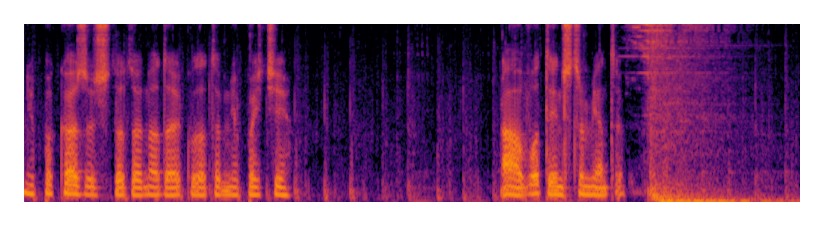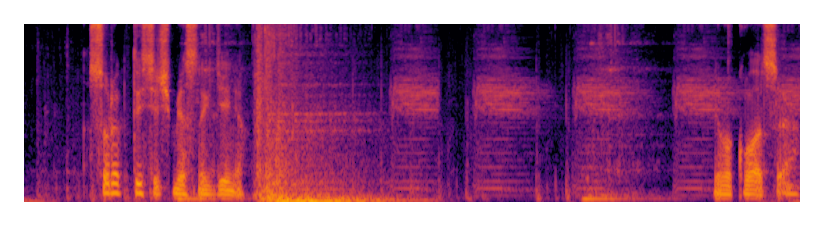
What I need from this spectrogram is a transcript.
Не показывает что-то, надо куда-то мне пойти. А, вот и инструменты. 40 тысяч местных денег. Эвакуация.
